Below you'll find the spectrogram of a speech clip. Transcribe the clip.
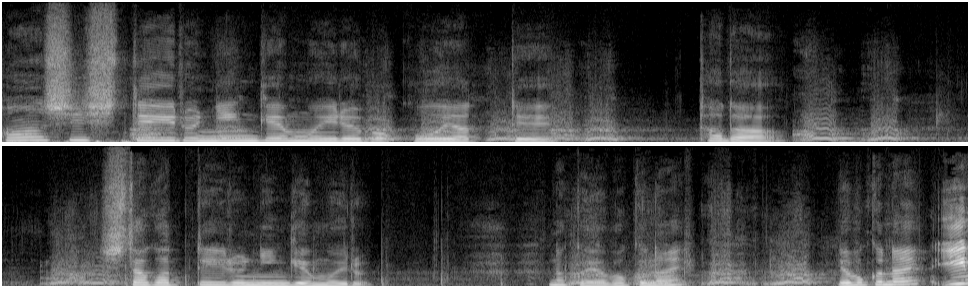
監視している人間もいればこうやってただ従っている人間もいる。なんかやばくない？やばくない？犬！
